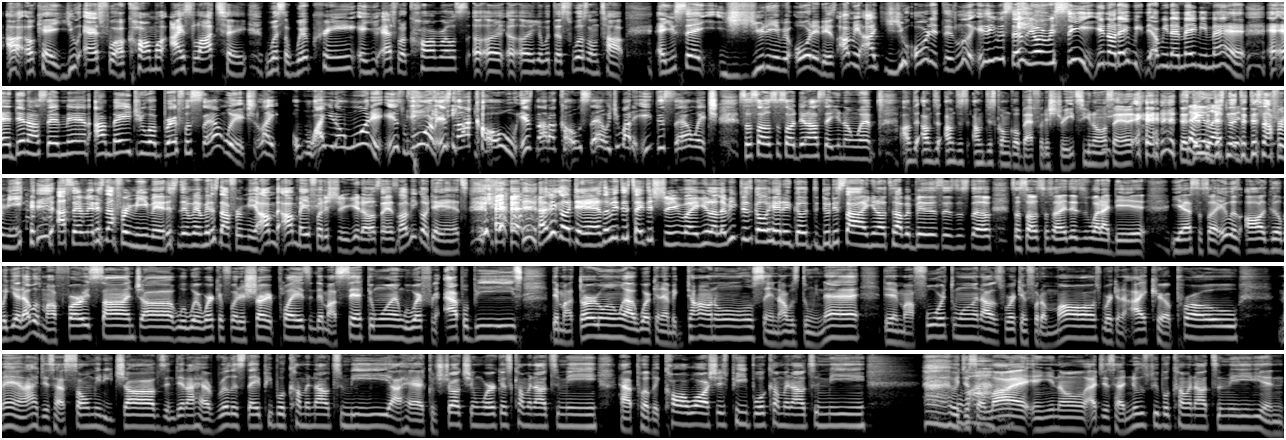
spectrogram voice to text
uh, okay, you asked for a caramel iced latte with some whipped cream, and you asked for a caramel uh, uh, uh, uh with the Swiss on top, and you said you didn't even order this. I mean, I you ordered this. Look, it even says your receipt. You know, they, I mean, they made me mad, and, and then I said, man, I made you a breakfast sandwich. Like, why you don't want it? It's warm. it's not cold. It's not a cold sandwich. You about to eat this sandwich. So so so so then I said, you know what? I'm I'm I'm just I'm just gonna go back for the streets. You know I'm saying? that, so this, this, this, not for me. I said, man, it's not for me, man. This man, it's not for me. I'm I'm made for the street. You know what I'm saying? So let me go dance. let me go dance. Let me just take the street, but you know, let me just go ahead and go to do this sign. You know, type of businesses and stuff. So so so so this is what I did. Yeah. So so it was all good. But yeah, that was my first sign job job. We were working for the shirt place, and then my second one, we worked for Applebee's. Then my third one, I was working at McDonald's, and I was doing that. Then my fourth one, I was working for the malls, working at iCare Pro man, I just had so many jobs. And then I had real estate people coming out to me. I had construction workers coming out to me. Had public car washers people coming out to me. it was just a lot and you know i just had news people coming out to me and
